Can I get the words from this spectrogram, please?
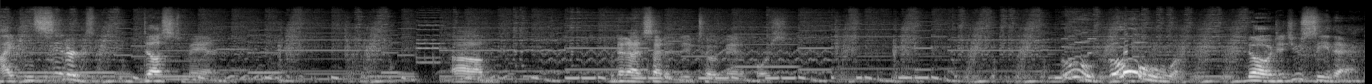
I considered Dustman. Um, but then I decided to do Toadman, of course. Ooh, ooh! No, did you see that?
